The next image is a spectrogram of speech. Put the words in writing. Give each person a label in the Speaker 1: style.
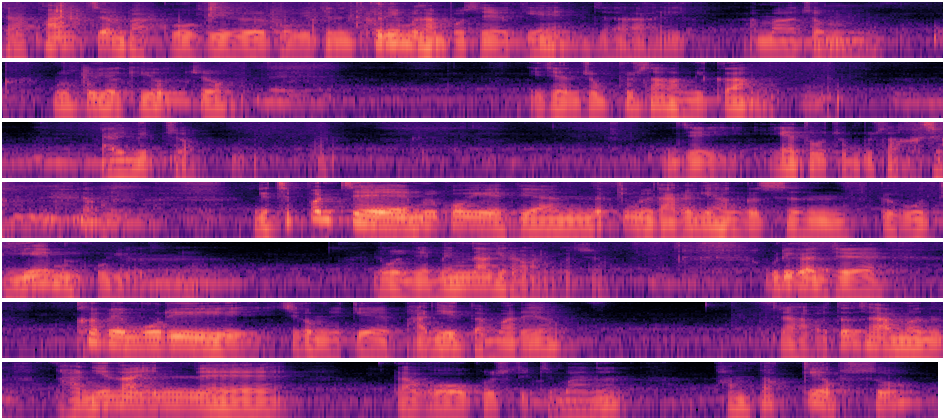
Speaker 1: 자, 관점 바꾸기를 보기 전에 그림을 한번 보세요, 여기. 자, 이, 아마 좀 물고기가 귀엽죠?
Speaker 2: 네.
Speaker 1: 이제는 좀 불쌍합니까? 얄밉죠? 이제 얘도 좀 불쌍하죠? 그러니까 첫 번째 물고기에 대한 느낌을 다르게 한 것은 결국 뒤에 물고기거든요. 이걸 이제 맥락이라고 하는 거죠. 우리가 이제 컵에 물이 지금 이렇게 반이 있단 말이에요. 자, 어떤 사람은 반이나 있네 라고 볼 수도 있지만은 반밖에 없어.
